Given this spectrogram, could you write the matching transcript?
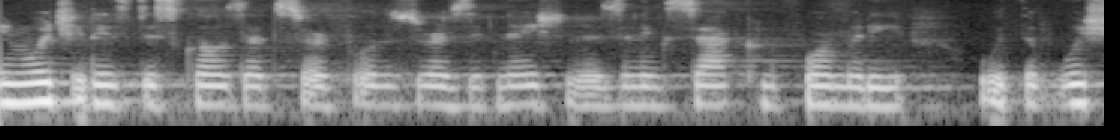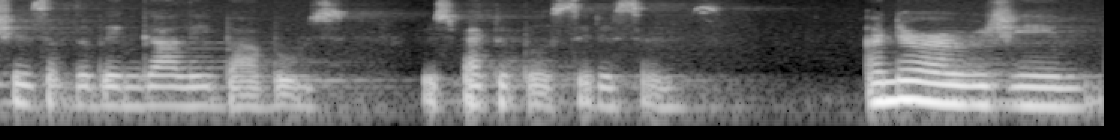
in which it is disclosed that Sir Fuller's resignation is in exact conformity with the wishes of the Bengali Babus, respectable citizens. Under our regime,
